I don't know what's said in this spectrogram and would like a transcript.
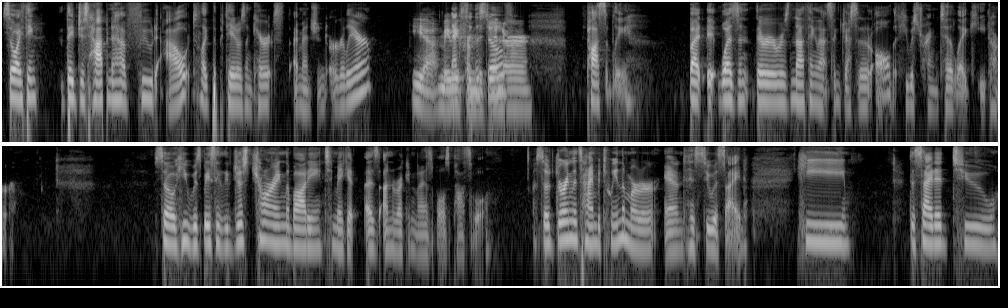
So I think they just happened to have food out, like the potatoes and carrots I mentioned earlier, Yeah, maybe from the the, stove? dinner. possibly. But it wasn't there was nothing that suggested at all that he was trying to like eat her. So he was basically just charring the body to make it as unrecognizable as possible. So during the time between the murder and his suicide, he decided to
